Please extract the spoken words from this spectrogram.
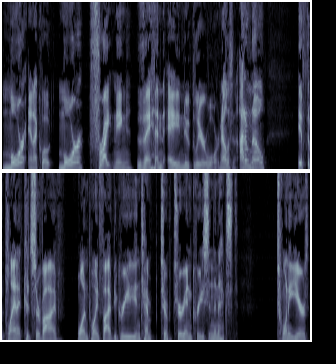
more, and I quote, more frightening than a nuclear war. Now, listen, I don't know if the planet could survive 1.5 degree in temperature increase in the next 20 years,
